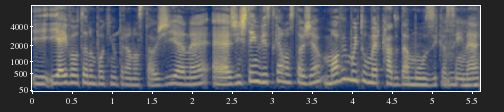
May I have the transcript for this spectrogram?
E, e aí, voltando um pouquinho pra nostalgia, né? é, a gente tem visto que a nostalgia move muito o mercado da música, assim, né?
